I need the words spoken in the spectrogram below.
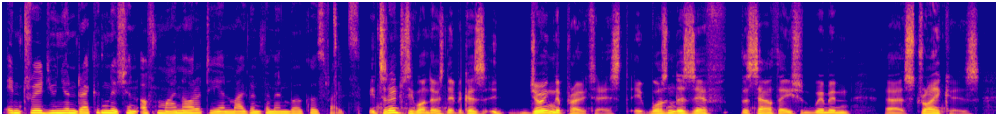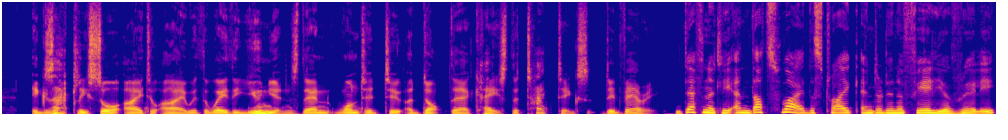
in trade union recognition of minority and migrant women workers' rights. It's an interesting one, though, isn't it? Because it, during the protest, it wasn't as if the South Asian women uh, strikers exactly saw eye to eye with the way the unions then wanted to adopt their case. The tactics did vary. Definitely, and that's why the strike ended in a failure, really.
